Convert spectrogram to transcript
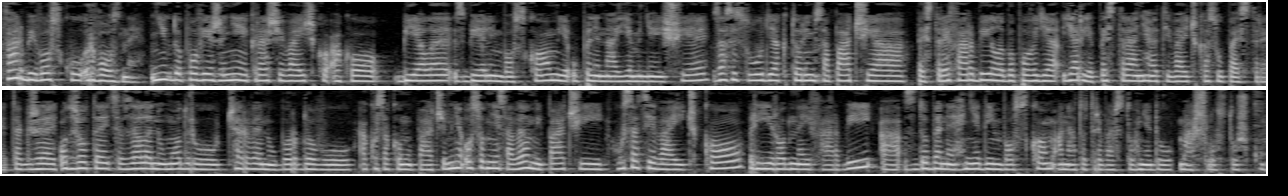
Farby vosku rôzne. Niekto povie, že nie je krajšie vajíčko ako biele s bielým voskom, je úplne najjemnejšie. Zase sú ľudia, ktorým sa páčia pestré farby, lebo povedia, jar je pestrá, tie vajíčka sú pestré. Takže od žltej cez zelenú, modrú, červenú, bordovú, ako sa komu páči. Mne osobne sa veľmi páči husacie vajíčko prírodnej farby a zdobené hnedým voskom a na to treba tú hnedú mašlu stužku.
